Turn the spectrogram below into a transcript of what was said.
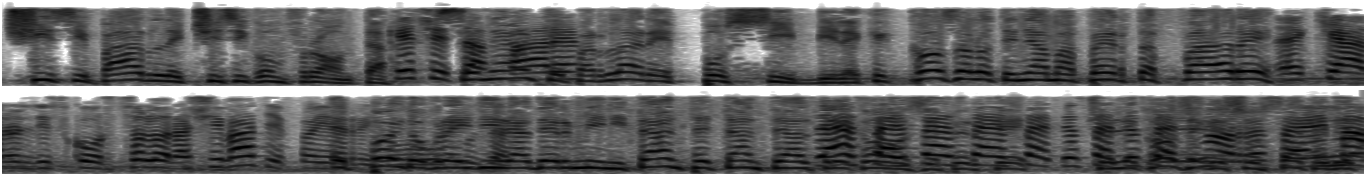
ci si parla e ci si confronta, se neanche fare? parlare è possibile, che cosa lo teniamo aperto a fare? È chiaro il discorso. Allora, Civati e poi e arrivo. E poi dovrei Scusa. dire ad Ermini tante e tante altre aspetta, cose, aspetta, perché aspetta, aspetta, le cose aspetta, che sono state immagino,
